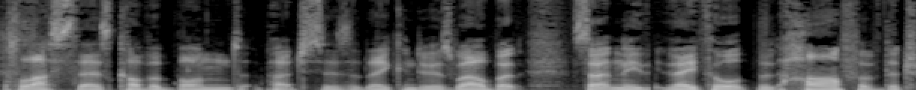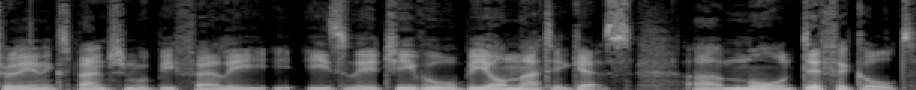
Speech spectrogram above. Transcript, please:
Plus, there's covered bond purchases that they can do as well. But certainly, they thought that half of the trillion expansion would be fairly easily achievable. Beyond that, it gets uh, more difficult.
